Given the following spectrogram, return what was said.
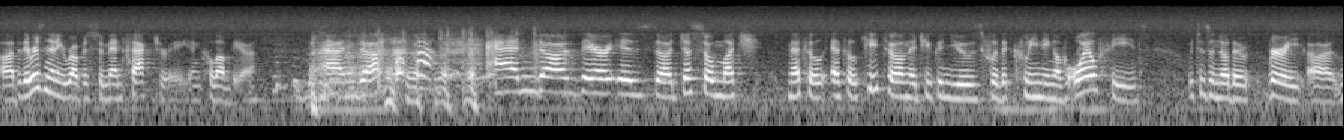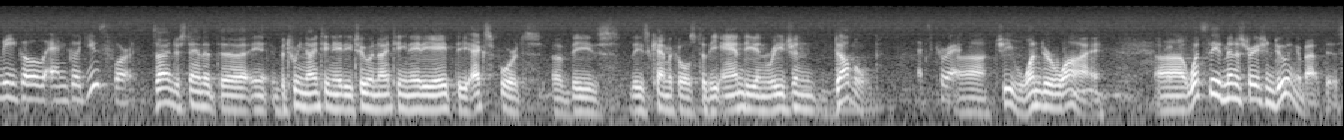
Uh, but there isn't any rubber cement factory in Colombia. and uh, and uh, there is uh, just so much methyl ethyl ketone that you can use for the cleaning of oil feeds, which is another very uh, legal and good use for it. As I understand it, uh, in, between 1982 and 1988, the exports of these, these chemicals to the Andean region doubled. That's correct. Uh, gee, wonder why. Uh, what's the administration doing about this?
